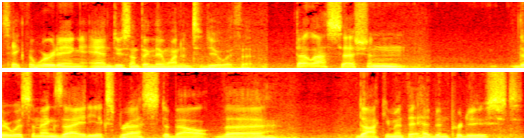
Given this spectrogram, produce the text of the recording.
take the wording and do something they wanted to do with it. That last session, there was some anxiety expressed about the document that had been produced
